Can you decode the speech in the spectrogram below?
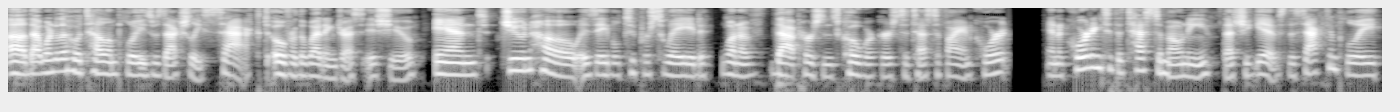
uh, that one of the hotel employees was actually sacked over the wedding dress issue, and Jun Ho is able to persuade one of that person's coworkers to testify in court. And according to the testimony that she gives, the sacked employee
